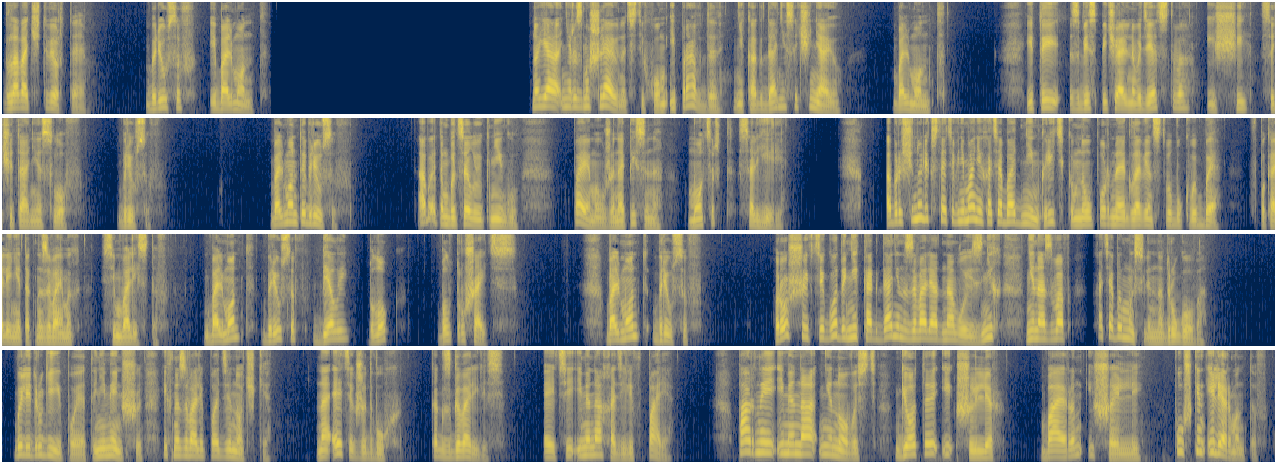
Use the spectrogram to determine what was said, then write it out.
Глава 4. Брюсов и Бальмонт. Но я не размышляю над стихом, и правда никогда не сочиняю. Бальмонт. И ты с беспечального детства ищи сочетание слов. Брюсов. Бальмонт и Брюсов. Об этом бы целую книгу. Поэма уже написана. Моцарт, Сальери. Обращено ли, кстати, внимание хотя бы одним критиком на упорное главенство буквы «Б» в поколении так называемых символистов? Бальмонт, Брюсов, Белый, Блок, Болтрушайтис. Бальмонт, Брюсов. Росшие в те годы никогда не называли одного из них, не назвав хотя бы мысленно другого. Были и другие поэты, не меньше, их называли поодиночке. На этих же двух, как сговорились, эти имена ходили в паре. Парные имена не новость. Гёте и Шиллер, Байрон и Шелли, Пушкин и Лермонтов.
